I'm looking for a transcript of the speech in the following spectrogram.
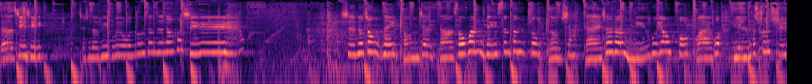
的机器，真实的皮肤有温度，甚至能呼吸。十秒钟内房间打扫完毕，三分钟楼下开着等你，不要不怪我撵他出去，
